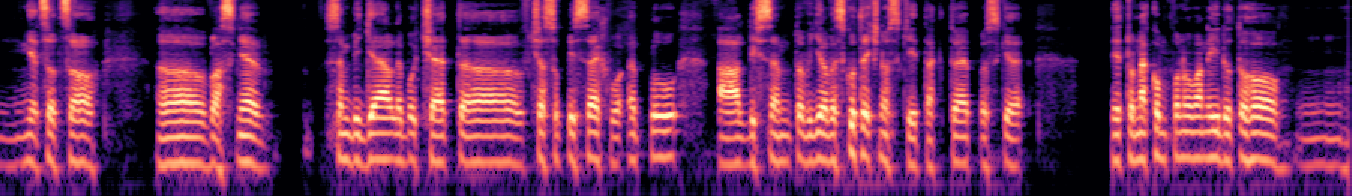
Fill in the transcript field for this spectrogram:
něco, co uh, vlastně jsem viděl nebo čet uh, v časopisech o Apple a když jsem to viděl ve skutečnosti, tak to je prostě, je to nakomponovaný do toho, mm,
